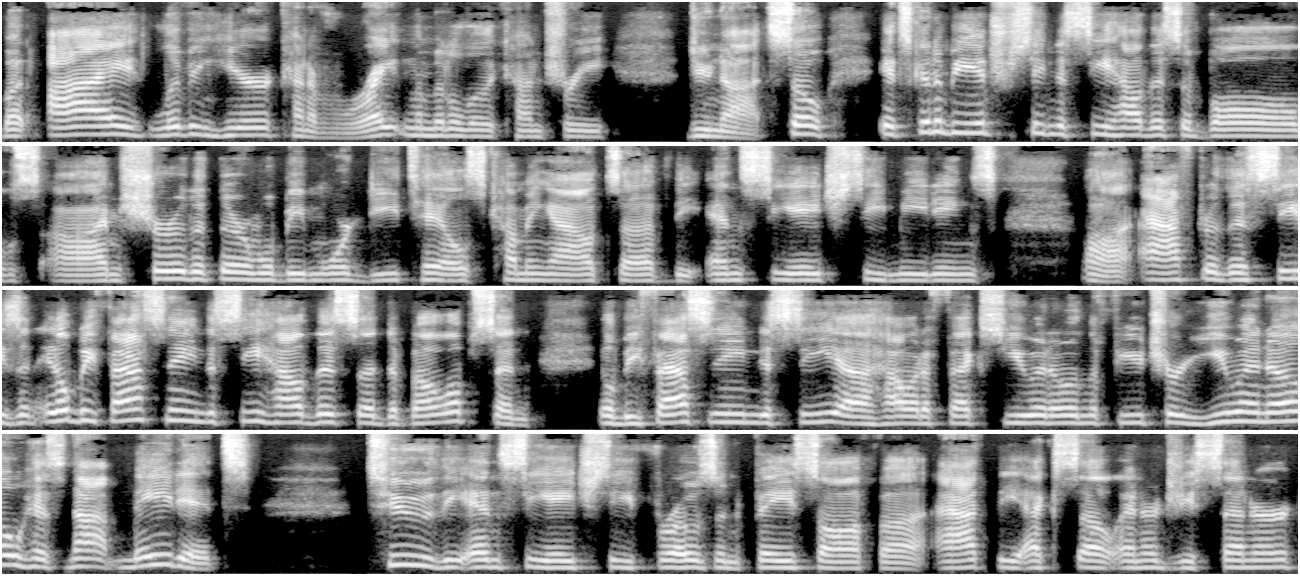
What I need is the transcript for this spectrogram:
but I, living here, kind of right in the middle of the country, do not. So it's going to be interesting to see how this evolves. Uh, I'm sure that there will be more details coming out of the NCHC meetings uh, after this season. It'll be fascinating to see how this uh, develops, and it'll be fascinating to see uh, how it affects UNO in the future. UNO has not made it to the NCHC Frozen Face Off uh, at the Xcel Energy Center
